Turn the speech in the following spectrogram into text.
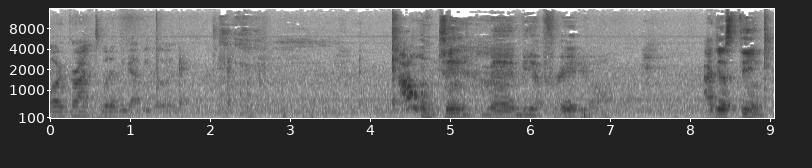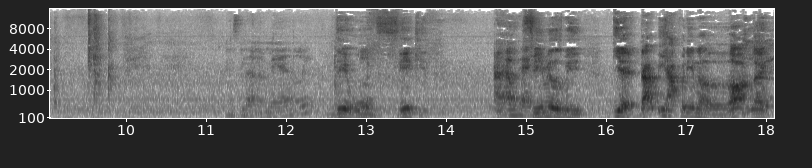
Or grunt, whatever you gotta be doing. I don't think men be afraid, yo. I just think It's not manly. they won't fake it. And Okay. females be yeah, that be happening a lot. Like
